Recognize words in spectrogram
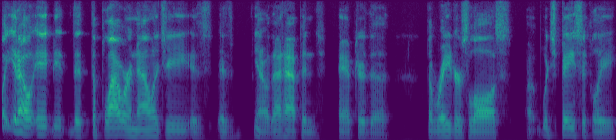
But you know, it, it the the flower analogy is is you know that happened after the the Raiders loss, uh, which basically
